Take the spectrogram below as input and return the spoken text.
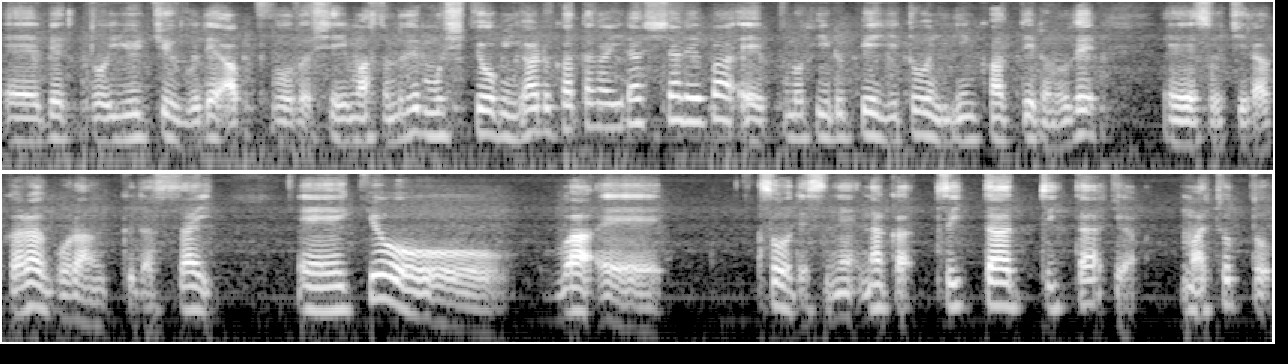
えー別途 YouTube でアップロードしていますのでもし興味がある方がいらっしゃれば、えープロフィールページ等にリンク貼っているので、えーそちらからご覧ください、えー今日は、えーそうですね、なんかツイッター、ツイッター？違う、まあちょっと、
